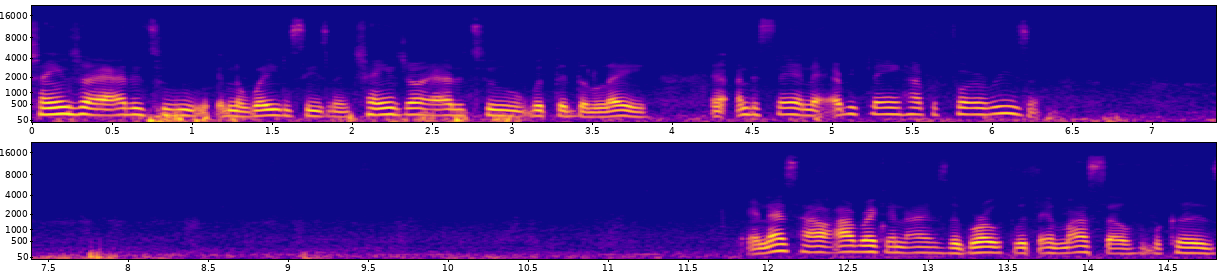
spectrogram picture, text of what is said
Change your attitude in the waiting season. Change your attitude with the delay. And understand that everything happens for a reason. And that's how I recognize the growth within myself because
